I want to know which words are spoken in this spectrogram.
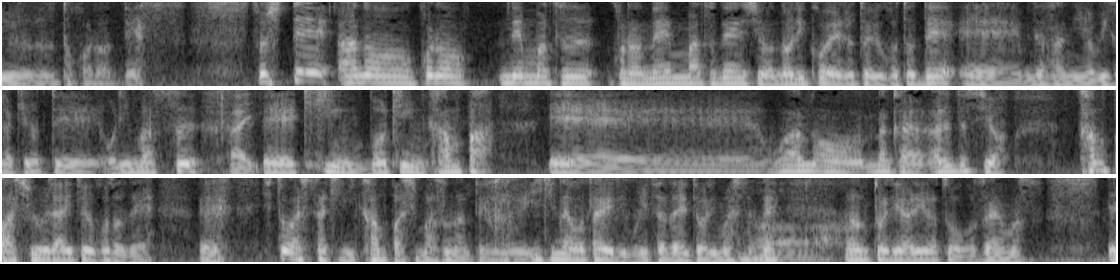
いうところです、そしてあのこの年末この年末年始を乗り越えるということで、えー皆さんに呼びかけております、はい。えー基金募金カンパえーあのなんかあれですよ寒波襲来ということで、えー一足先に寒波しますなんていう粋なお便りもいただいておりましてね。本当にありがとうございます、え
